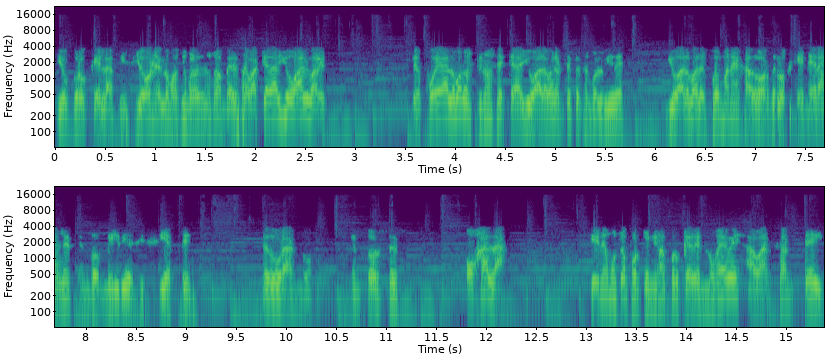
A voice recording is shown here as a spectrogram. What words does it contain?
Yo creo que la afición es lo más importante. No se. Se va a quedar yo Álvarez. Se fue Álvaro no se queda yo Álvarez, que se me olvide. Yo Álvarez fue manejador de los generales en 2017 de Durango. Entonces, ojalá. Tiene mucha oportunidad porque de nueve avanzan seis.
